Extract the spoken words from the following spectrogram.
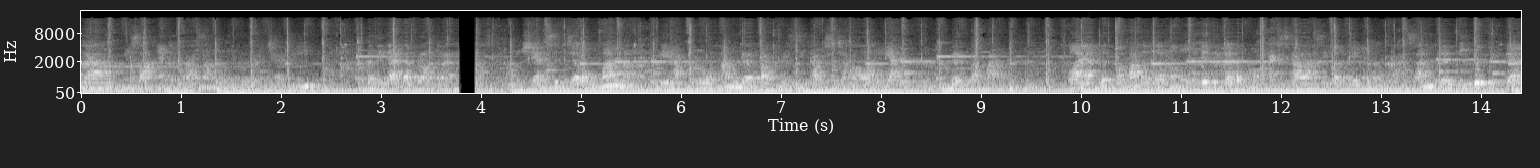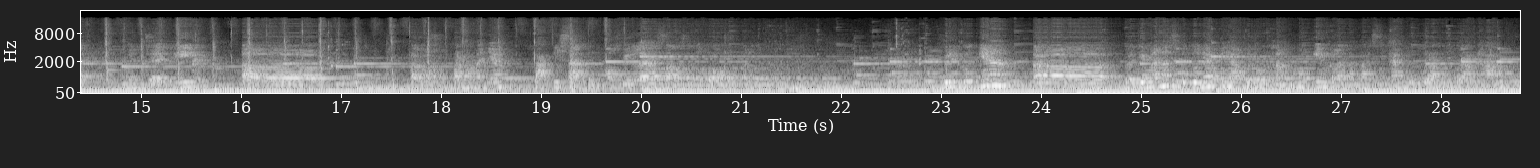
ketika misalnya kekerasan pemilu terjadi, ketika ada pelanggaran hak asasi manusia, sejauh mana pihak berwenang dapat bersikap secara layak dan tepat. Layak dan tepat adalah tentu saja tidak mengekskalasi terjadinya kekerasan dan juga tidak menjadi eh, eh, apa namanya partisan membela salah satu kelompok tertentu. Berikutnya, eh, bagaimana sebetulnya pihak berwenang mengimplementasikan ukuran-ukuran HAM.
